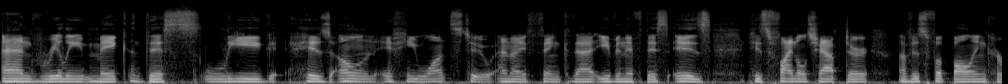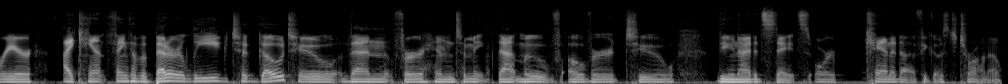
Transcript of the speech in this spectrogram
and really make this league his own if he wants to. And I think that even if this is his final chapter of his footballing career, I can't think of a better league to go to than for him to make that move over to the United States or Canada if he goes to Toronto.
